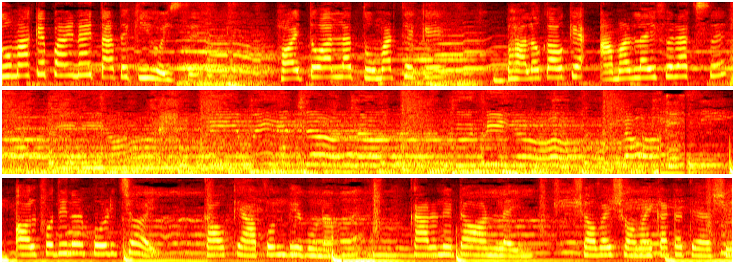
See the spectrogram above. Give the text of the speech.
তোমাকে পাই নাই, তাতে কি হইছে? হয়তো আল্লাহ তোমার থেকে ভালো কাউকে আমার লাইফে রাখছে? অল্প দিনের পরিচয় কাউকে আপন ভেবো না, কারণ এটা অনলাইন সবাই সময় কাটাতে আসে।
